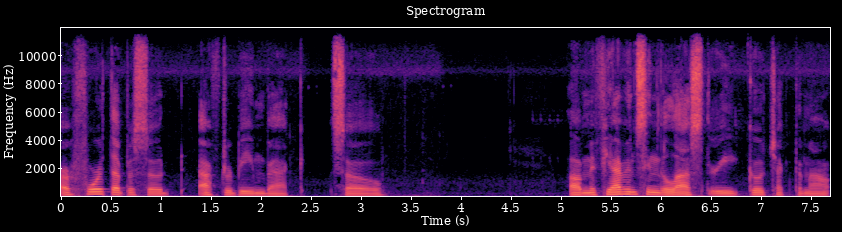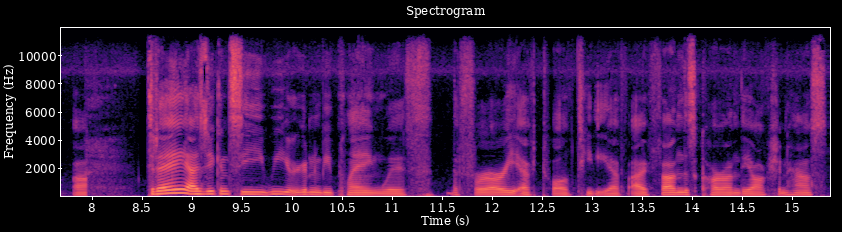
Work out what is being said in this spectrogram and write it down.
our fourth episode after being back, so um, if you haven't seen the last three, go check them out. Uh, today, as you can see, we are going to be playing with the Ferrari F12 TDF. I found this car on the auction house.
